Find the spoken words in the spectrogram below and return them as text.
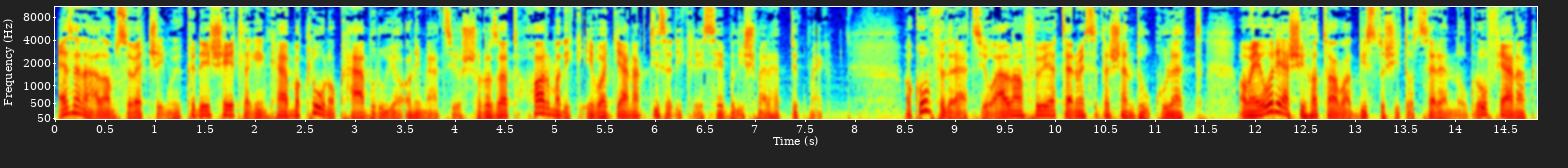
Ezen államszövetség működését leginkább a Klónok háborúja animációs sorozat harmadik évadjának tizedik részéből ismerhettük meg. A konfederáció államfője természetesen Dooku lett, amely óriási hatalmat biztosított Serenno grófjának,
